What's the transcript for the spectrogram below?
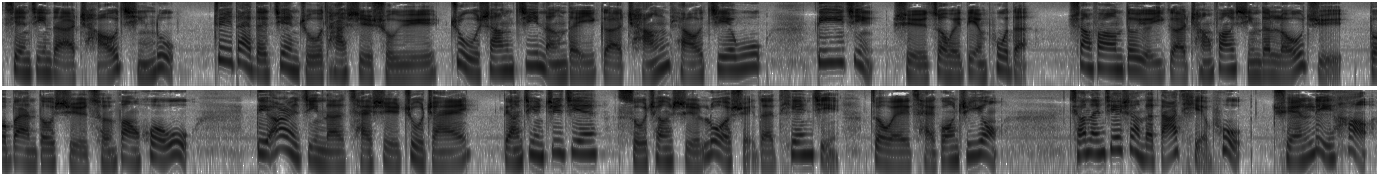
现今的朝晴路这一带的建筑，它是属于住商机能的一个长条街屋。第一进是作为店铺的，上方都有一个长方形的楼举，多半都是存放货物。第二进呢，才是住宅。两境之间，俗称是落水的天井，作为采光之用。桥南街上的打铁铺全利号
